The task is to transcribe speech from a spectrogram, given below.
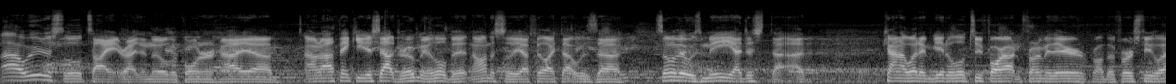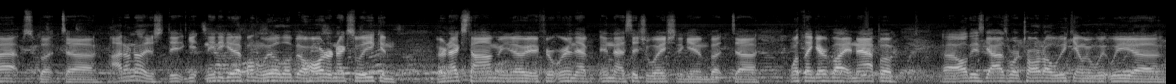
Uh, we were just a little tight right in the middle of the corner. I, uh, I don't know. I think he just outdrove me a little bit, and honestly, I feel like that was uh, some of it was me. I just I kind of let him get a little too far out in front of me there on the first few laps. But uh, I don't know. Just need, get, need to get up on the wheel a little bit harder next week and or next time. You know, if we're in that in that situation again. But uh, to thank everybody at Napa. Uh, all these guys worked hard all weekend. We, we uh,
